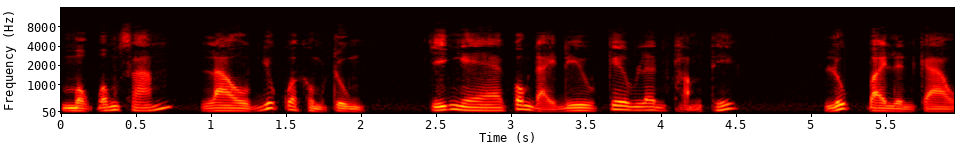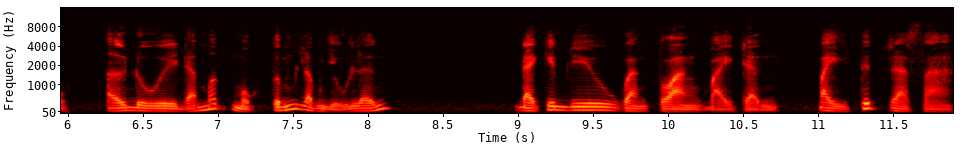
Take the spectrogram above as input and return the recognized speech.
Một bóng xám lao vút qua không trung, chỉ nghe con đại điêu kêu lên thảm thiết. Lúc bay lên cao, ở đuôi đã mất một túm lông vũ lớn. Đại kim điêu hoàn toàn bại trận, bay tích ra xa.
